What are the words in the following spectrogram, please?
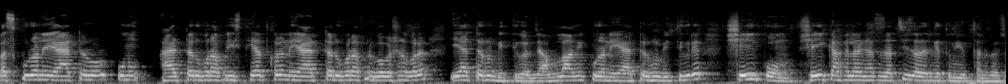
বাস কোরআন এই আয়াতটার উপর কোনো আয়াতটার উপর আপনি ইস্তেহাত করেন, এই আয়াতটার উপর আপনি গবেষণা করেন, এই আয়াতটার উপর ভিত্তি করেন যে আল্লাহ আমি কোরআন এই আয়াতটার উপর ভিত্তি করে সেই কম, সেই কাফেলার কাছে যাচ্ছি যাদেরকে তুমি উত্থান করেছ।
